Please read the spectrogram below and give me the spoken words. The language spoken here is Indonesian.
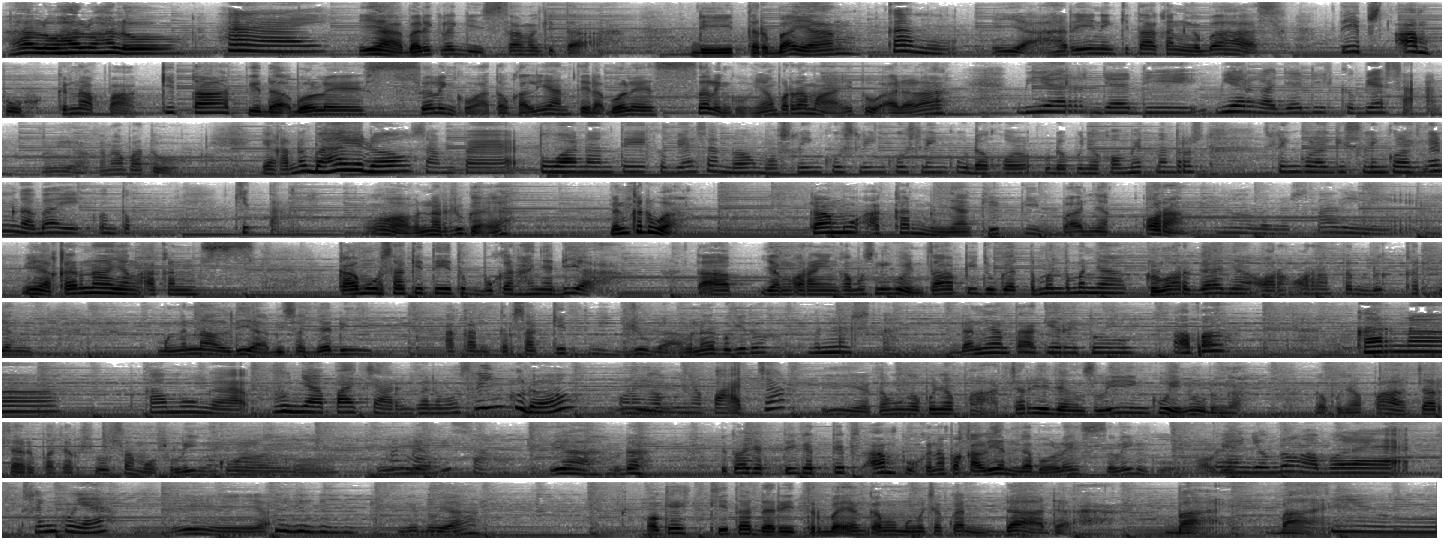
Halo, halo, halo. Hai, Iya, balik lagi sama kita di Terbayang. kamu. Iya, hari ini kita akan ngebahas tips ampuh kenapa kita tidak boleh selingkuh atau kalian tidak boleh selingkuh. Yang pertama itu adalah Biar jadi, biar nggak jadi kebiasaan. iya, kenapa tuh? Ya karena bahaya dong sampai tua nanti kebiasaan dong mau selingkuh, selingkuh, selingkuh udah udah punya komitmen terus selingkuh lagi, selingkuh lagi kan nggak baik untuk kita. Wah, benar juga ya. Dan kedua, kamu akan menyakiti banyak orang. Wah benar sekali nih. Iya, karena yang akan kamu sakiti itu bukan hanya dia, tapi yang orang yang kamu selingkuhin, tapi juga teman-temannya, keluarganya, orang-orang terdekat yang mengenal dia bisa jadi akan tersakiti juga. Benar begitu? Benar sekali. Dan yang terakhir itu apa? Karena kamu nggak punya pacar, gimana mau selingkuh dong? Orang nggak Iya. punya pacar, Iya, kamu nggak punya pacar ya jangan selingkuh. Ini udah nggak nggak punya pacar, cari pacar susah mau selingkuh. lagi. kan Iya, bisa. iya, udah. Itu aja tiga tips ampuh kenapa kalian nggak boleh selingkuh. Oke? yang jomblo nggak boleh selingkuh ya. Iya, gitu ya. Oke, kita dari terbayang kamu mengucapkan dadah. Bye, bye. See you.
